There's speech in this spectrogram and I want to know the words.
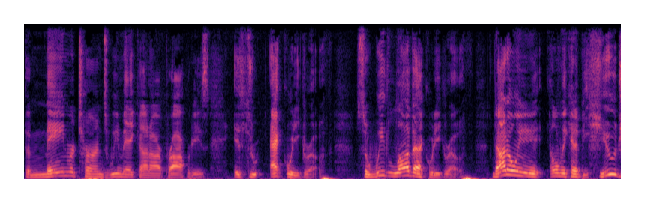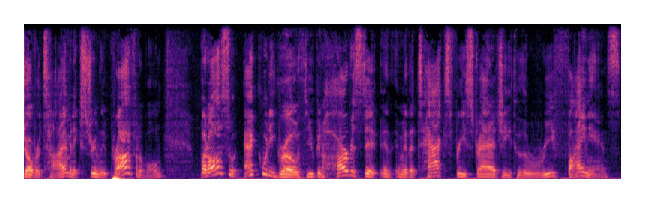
the main returns we make on our properties is through equity growth. So we love equity growth. Not only only can it be huge over time and extremely profitable, but also equity growth, you can harvest it in, with a tax-free strategy through the refinance.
